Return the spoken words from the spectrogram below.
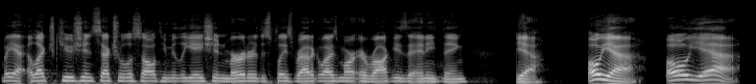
But yeah, electrocution, sexual assault, humiliation, murder, This place radicalized more Iraqis than anything. Yeah. Oh, yeah. Oh, yeah.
